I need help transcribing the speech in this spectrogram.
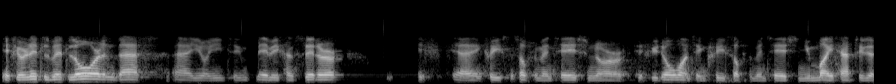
If you're a little bit lower than that, uh, you know you need to maybe consider if uh, increasing supplementation, or if you don't want to increase supplementation, you might have to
